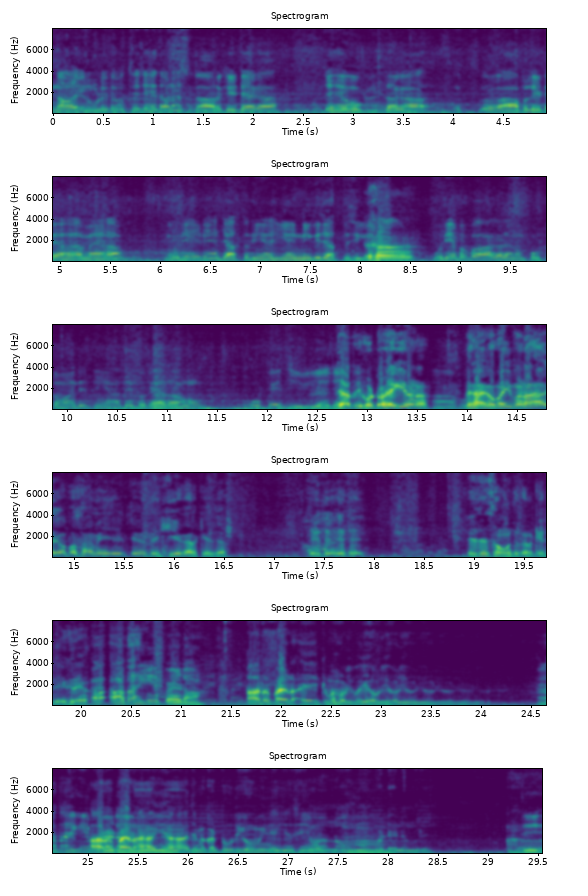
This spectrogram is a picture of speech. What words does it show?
ਨਾਲੇ ਨੂਲੇ ਤੇ ਉੱਥੇ ਚਾਹੇ ਤਾਂ ਉਹਨੇ ਸਕਾਰ ਖੇਡਿਆਗਾ ਚਾਹੇ ਉਹ ਕੀਤਾਗਾ ਇੱਕ ਆਪ ਲੇਟਿਆ ਹੋਇਆ ਮੈਂ ਨਾ ਉਹਦੀਆਂ ਜਿਹੜੀਆਂ ਜੱਤ ਦੀਆਂ ਸੀਗੀਆਂ ਇੰਨੀ ਕੁ ਜੱਤ ਸੀ ਹਾਂ। ਉਹਦੀਆਂ ਵਿਭਾਗ ਵਾਲਿਆਂ ਨੂੰ ਫੋਟੋਆਂ ਦਿੱਤੀਆਂ ਤੇ ਬਕਾਇਦਾ ਉਹਨੂੰ ਉਹ ਭੇਜੀ ਵੀ ਆ ਜੱਤ ਜੱਤ ਦੀ ਫੋਟੋ ਹੈਗੀ ਹੁਣ? ਹਾਂ, ਫੋਟੋ। ਦਿਖਾਇਓ ਬਾਈ ਮੜਾ ਆਜੋ ਆਪਾਂ ਸਾਵੇਂ ਜਿਹੇ ਚ ਦੇਖੀਏ ਕਰਕੇ ਚ ਇੱਥੇ ਇੱਥੇ ਇੱਥੇ ਸੌਂਚ ਕਰਕੇ ਦੇਖਦੇ ਆ ਆ ਤਾਂ ਹੈਗੀਆਂ ਪੈੜਾਂ। ਆ ਤਾਂ ਪੈੜਾ ਇਹ ਇੱਕ ਮਿੰਟ ਹੌਲੀ ਬਾਈ ਹੌਲੀ ਹੌਲੀ ਹੌਲੀ ਹੌਲੀ ਹੌਲੀ ਹੌਲੀ। ਆ ਤਾਂ ਹੈਗੀਆਂ ਆ ਤਾਂ ਪੈੜਾ ਹੈਗੀਆਂ ਹਾਂ ਜਿਵੇਂ ਕੱਟੂ ਦੀ ਉਮੀ ਨੇਗੀਆਂ ਸੇਮ ਨੌ ਵੱਡੇ ਨੇ ਮੂਰੇ। ਤੇ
